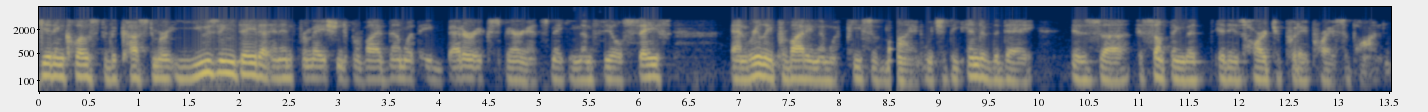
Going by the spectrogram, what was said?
getting close to the customer, using data and information to provide them with a better experience, making them feel safe, and really providing them with peace of mind, which at the end of the day is, uh, is something that it is hard to put a price upon.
